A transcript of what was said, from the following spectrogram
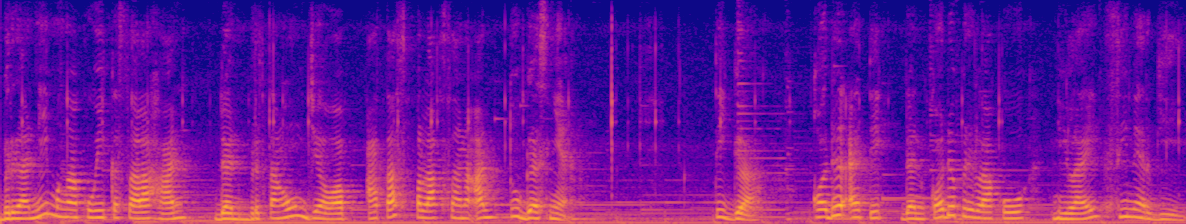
Berani mengakui kesalahan dan bertanggung jawab atas pelaksanaan tugasnya. 3 kode etik dan kode perilaku nilai sinergi.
